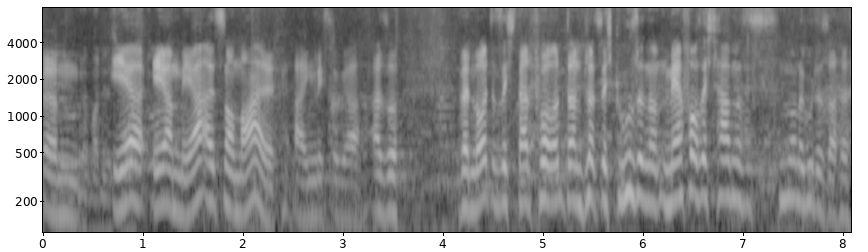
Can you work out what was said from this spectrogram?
Ähm, eher, eher mehr als normal eigentlich sogar. Also wenn Leute sich davor dann plötzlich gruseln und mehr Vorsicht haben, das ist nur eine gute Sache.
